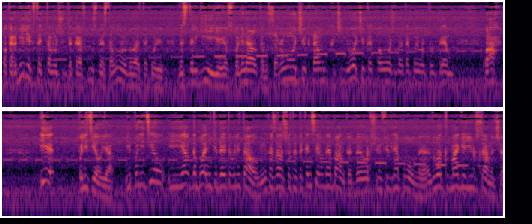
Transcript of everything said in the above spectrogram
покормили, кстати, там очень такая вкусная столовая была, такой ностальгия, я ее вспоминал, там сырочек, там чаечек, как положено, такой вот, прям, ах. И полетел я. И полетел, и я до Бланики до этого летал. Мне казалось, что это консервная банка, да, в общем, фигня полная. Ну вот магия Юрия Александровича,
